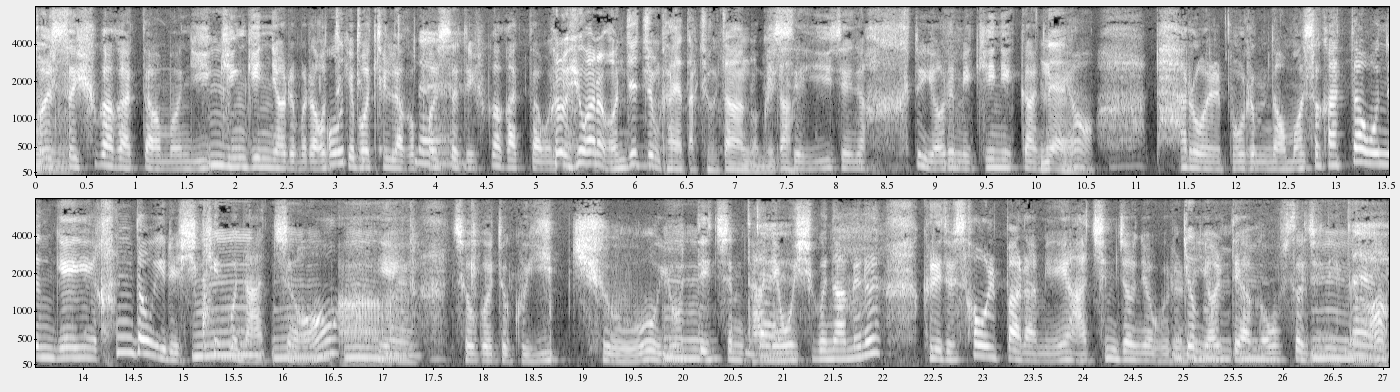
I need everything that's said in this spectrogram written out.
벌써 휴가 갔다 오면 이 긴긴 여름을 어떻게 어떻게- 버틸라고 네. 벌써도 휴가 갔다 오면 그럼 휴가는 언제쯤 가야 딱 적당한 겁니까? 글쎄 이제는 하도 여름이 기니까요. 네. 8월 보름 넘어서 갔다 오는 게 한더위 를 식히고 음, 났죠. 아. 예, 적어도 그 입추 음. 요때쯤 다녀오시고 나면은 그래도 서울 바람이 아침 저녁으로는 좀, 열대야가 음. 없어지니까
